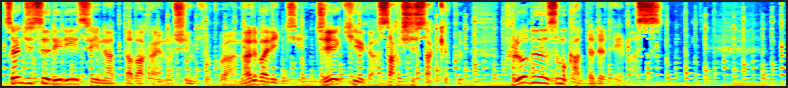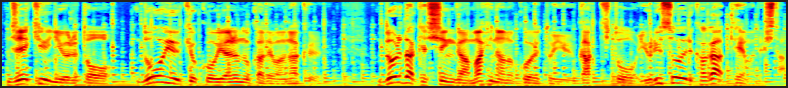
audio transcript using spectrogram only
先日リリースになったばかりの新曲はナルバリッチ JQ が作詞作曲プロデュースも買って出ています。JQ によるとどういう曲をやるのかではなくどれだけシンガーマヒナの声という楽器と寄り添えるかがテーマでした。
